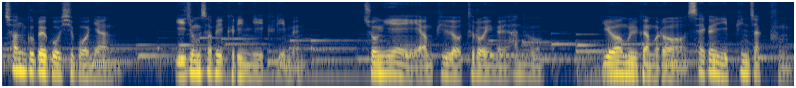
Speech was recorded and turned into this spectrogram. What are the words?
1955년 이중섭이 그린 이 그림은 종이에 연필로 드로잉을 한 후 유화물감으로 색을 입힌 작품.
